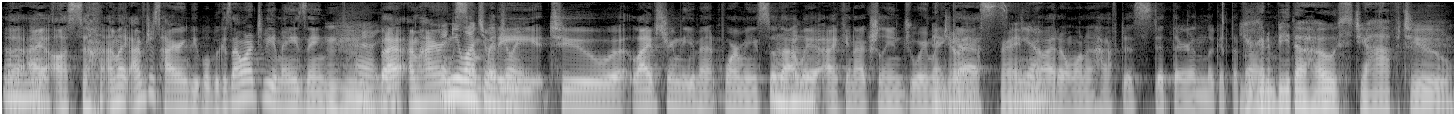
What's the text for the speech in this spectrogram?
that I also, I'm like, I'm just hiring people because I want it to be amazing. Uh, But yeah. I, I'm hiring And you want to somebody to, live stream the event for me so that way I can actually enjoy my Enjoy, guests. right. You know, I don't want to have to sit there and look at the You're gonna be the host. You have to.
